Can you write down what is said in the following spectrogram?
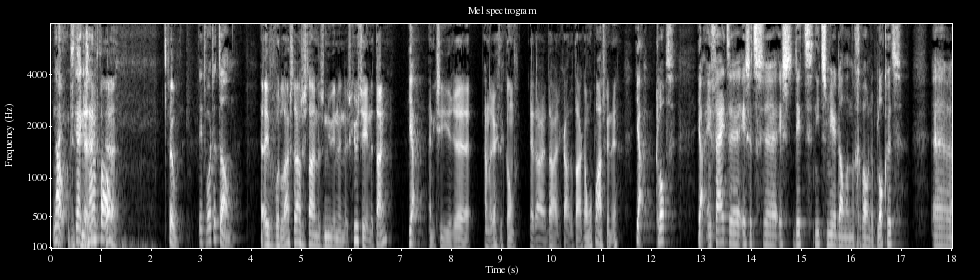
Nou, Dit is kijk eens net aan echt- Paul. ja. Zo. Dit wordt het dan. Ja, even voor de luisteraars. We staan dus nu in een schuurtje in de tuin. Ja, En ik zie hier eh, aan de rechterkant, ja, daar, daar gaat het taak allemaal plaatsvinden. hè? Ja, klopt. Ja, in feite is, het, eh, is dit niets meer dan een gewone blokhut. Eh,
